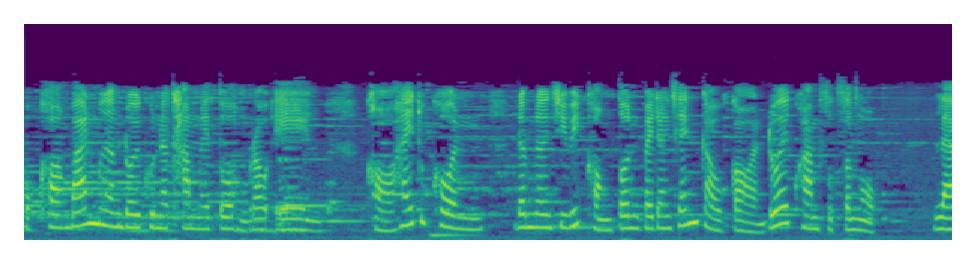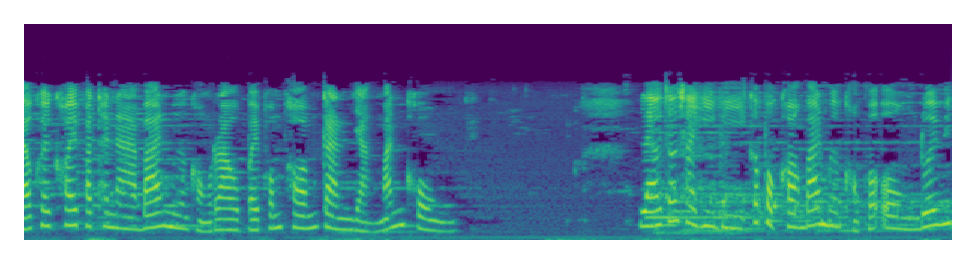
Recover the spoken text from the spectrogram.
ปกครองบ้านเมืองโดยคุณธรรมในตัวของเราเอง ขอให้ทุกคนดำเนินชีวิตของตนไปดังเช่นเก่าก่อนด้วยความสุขสงบ แล้วค่อยๆพัฒนาบ้านเมืองของเราไปพร้อมๆกันอย่างมั่นคงแล้วเจ้าชายฮีบีก็ปกครองบ้านเมืองของพระองค์ด้วยวิ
